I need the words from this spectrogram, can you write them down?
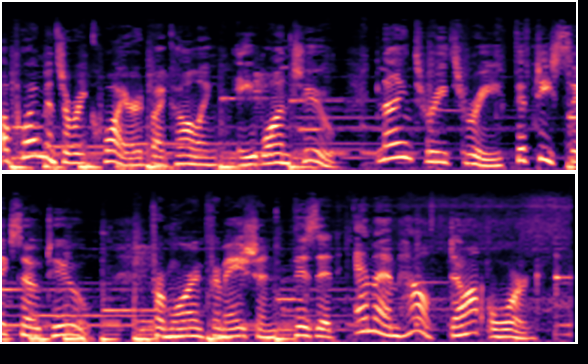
Appointments are required by calling 812-933-5602. For more information, visit mmhealth.org.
